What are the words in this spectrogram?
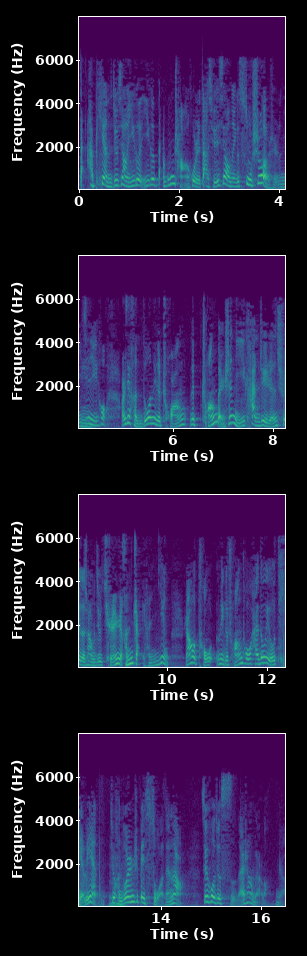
大大片的，就像一个一个大工厂或者大学校那个宿舍似的。你进去以后，而且很多那个床，那床本身你一看这人睡在上面就全是很窄很硬，然后头那个床头还都有铁链，就很多人是被锁在那儿，最后就死在上边了，你知道。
